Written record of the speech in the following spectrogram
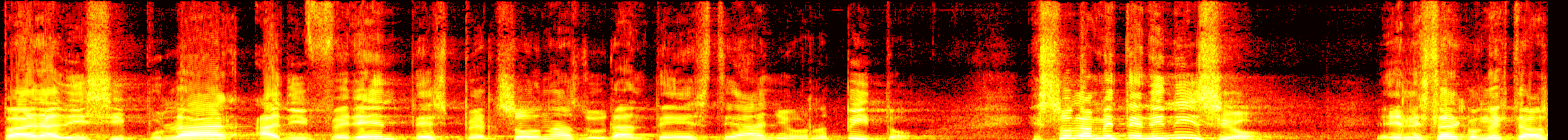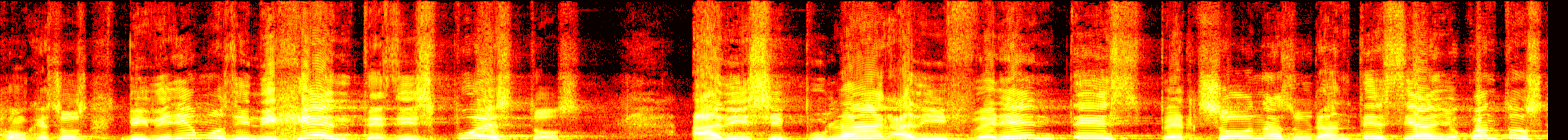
para disipular a diferentes personas durante este año. Repito, es solamente el inicio, el estar conectados con Jesús. Viviremos diligentes, dispuestos a disipular a diferentes personas durante este año. ¿Cuántos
